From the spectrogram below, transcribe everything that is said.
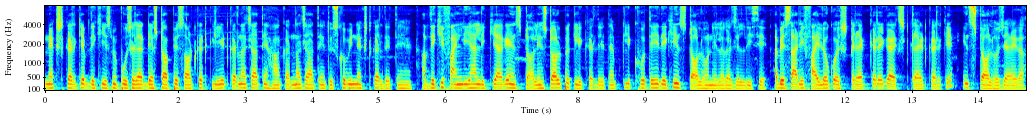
नेक्स्ट करके अब देखिए, इसमें पूछ रहा है डेस्कटॉप पे शॉर्टकट क्रिएट करना चाहते हैं हाँ करना चाहते हैं तो इसको भी नेक्स्ट कर देते हैं। अब देखिए फाइनली यहाँ लिख के आ गया इंस्टॉल इंस्टॉल पे क्लिक कर देते हैं। क्लिक होते ही देखिए इंस्टॉल होने लगा जल्दी से। अब ये सारी फाइलों को एक्सट्रैक्ट करेगा एक्सट्रैक्ट करके इंस्टॉल हो जाएगा।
